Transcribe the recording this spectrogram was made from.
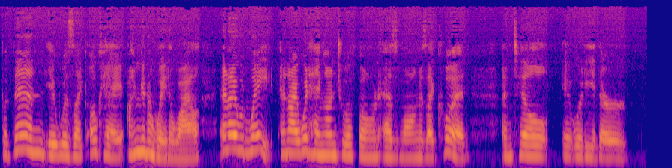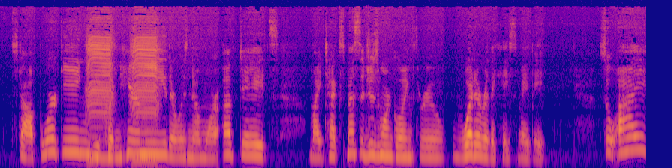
But then it was like, okay, I'm going to wait a while. And I would wait and I would hang on to a phone as long as I could until it would either stopped working. You couldn't hear me. There was no more updates. My text messages weren't going through, whatever the case may be. So I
